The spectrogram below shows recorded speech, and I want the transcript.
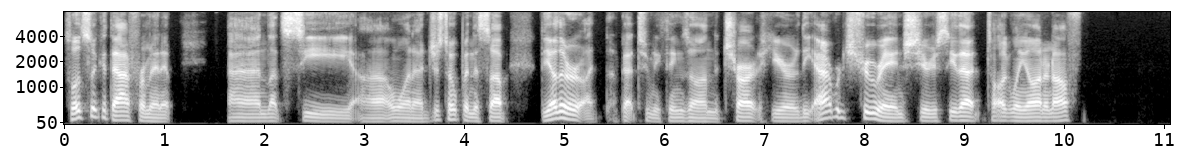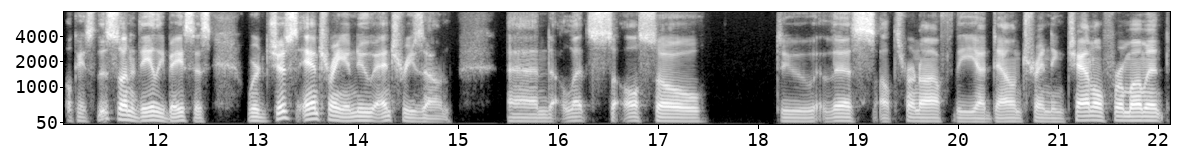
So let's look at that for a minute. And let's see. Uh, I want to just open this up. The other, I've got too many things on the chart here. The average true range here, you see that toggling on and off? Okay, so this is on a daily basis. We're just entering a new entry zone. And let's also do this. I'll turn off the uh, downtrending channel for a moment.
